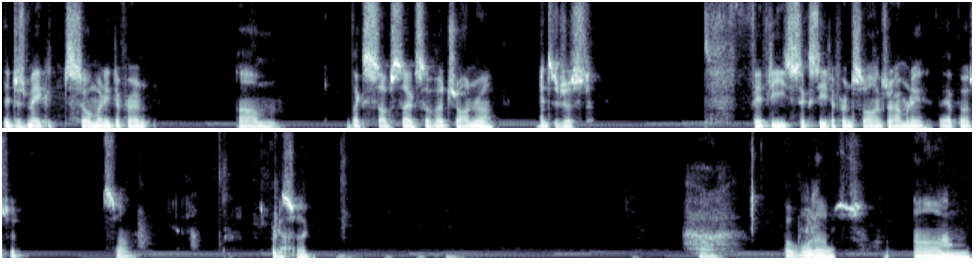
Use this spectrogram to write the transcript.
they just make so many different um like subsects of a genre into just 50, 60 different songs or how many they have posted. So it's pretty sick. But what Any- else? Um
